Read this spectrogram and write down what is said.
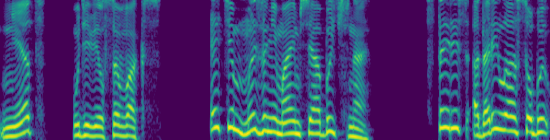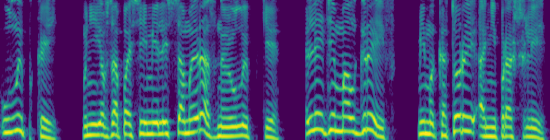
«Нет?» – удивился Вакс. «Этим мы занимаемся обычно». Стерис одарила особой улыбкой. У нее в запасе имелись самые разные улыбки. Леди Малгрейв, мимо которой они прошли.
